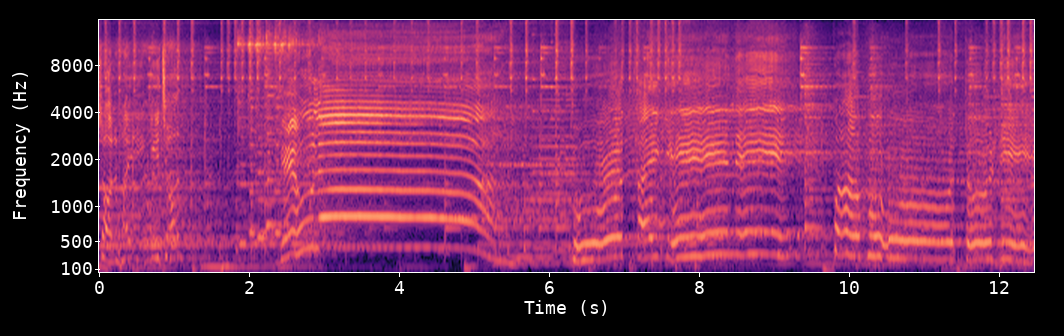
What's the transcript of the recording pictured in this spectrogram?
চল ভাই এগিয়ে চল। বেহুলা! কোথায় গেলে পাবো তোরে?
